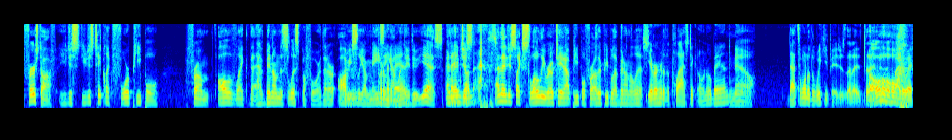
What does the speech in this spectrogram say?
first off, you just you just take like four people from all of like that have been on this list before that are mm-hmm. obviously amazing in a at what they do. Yes, and They've then just and then just like slowly rotate out people for other people that have been on the list. you ever heard of the Plastic Ono Band? No, That's one of the wiki pages that I. That Oh. visited, by the oh. way.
